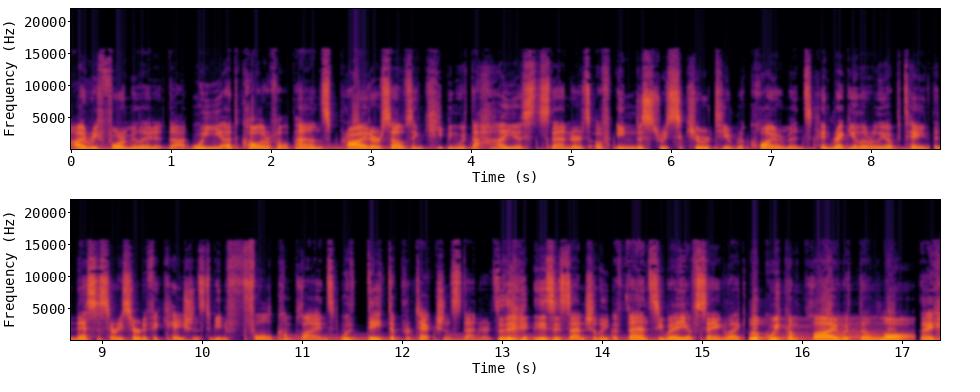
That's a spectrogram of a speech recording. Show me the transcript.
I reformulated that. We at colorful pants pride ourselves in keeping with the highest standards of industry security requirements and regularly obtain the necessary certifications to be in full compliance with data protection standards. So it is essentially a fancy way of saying like look we comply with the law. Like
